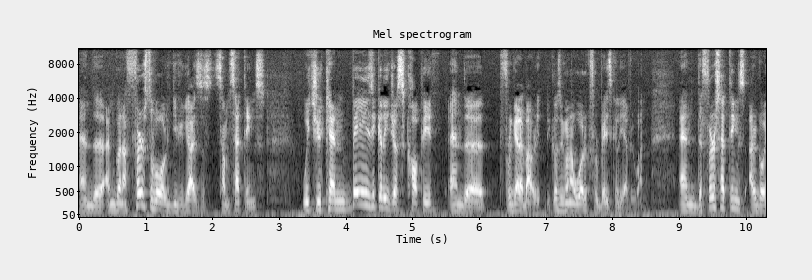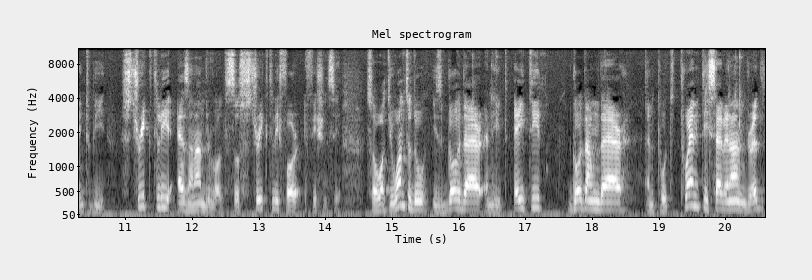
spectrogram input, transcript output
and uh, I'm going to first of all give you guys some settings which you can basically just copy and uh, forget about it because it's going to work for basically everyone. And the first settings are going to be strictly as an undervolt, so strictly for efficiency. So what you want to do is go there and hit 80, go down there and put 2700,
